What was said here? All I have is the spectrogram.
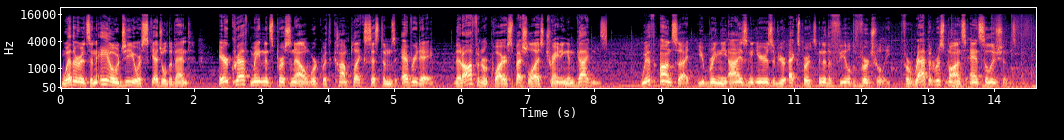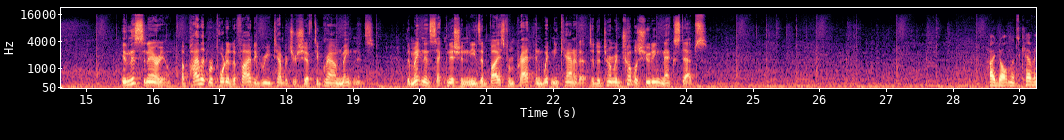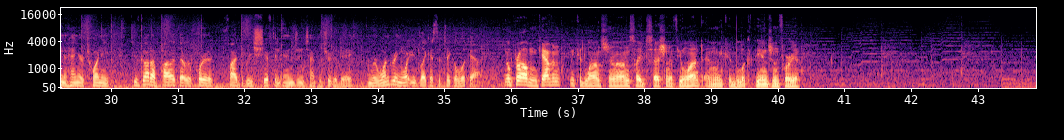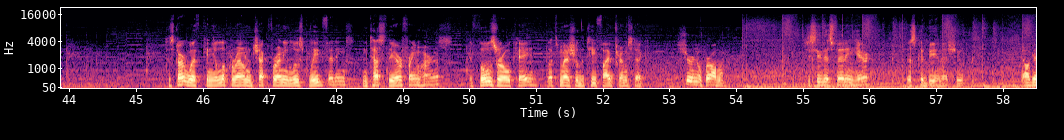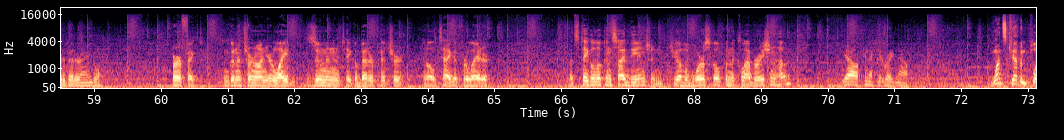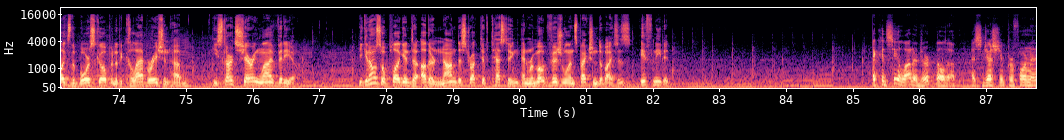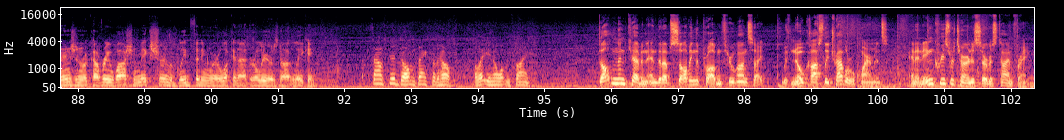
Whether it's an AOG or scheduled event, aircraft maintenance personnel work with complex systems every day that often require specialized training and guidance. With Onsight, you bring the eyes and ears of your experts into the field virtually for rapid response and solutions. In this scenario, a pilot reported a 5 degree temperature shift to ground maintenance. The maintenance technician needs advice from Pratt & Whitney Canada to determine troubleshooting next steps. Hi Dalton, it's Kevin in Hangar 20. We've got a pilot that reported a 5 degree shift in engine temperature today, and we're wondering what you'd like us to take a look at. No problem, Kevin. We could launch an Onsight session if you want, and we could look at the engine for you. To start with, can you look around and check for any loose bleed fittings and test the airframe harness? If those are okay, let's measure the T5 trim stick. Sure, no problem. Do you see this fitting here? This could be an issue. I'll get a better angle. Perfect. I'm going to turn on your light, zoom in and take a better picture, and I'll tag it for later. Let's take a look inside the engine. Do you have a borescope in the collaboration hub? Yeah, I'll connect it right now. Once Kevin plugs the borescope into the collaboration hub, he starts sharing live video. He can also plug into other non-destructive testing and remote visual inspection devices if needed. I could see a lot of dirt buildup. I suggest you perform an engine recovery wash and make sure the bleed fitting we were looking at earlier is not leaking. Sounds good, Dalton. Thanks for the help. I'll let you know what we find. Dalton and Kevin ended up solving the problem through Onsight, with no costly travel requirements and an increased return to service time frame.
